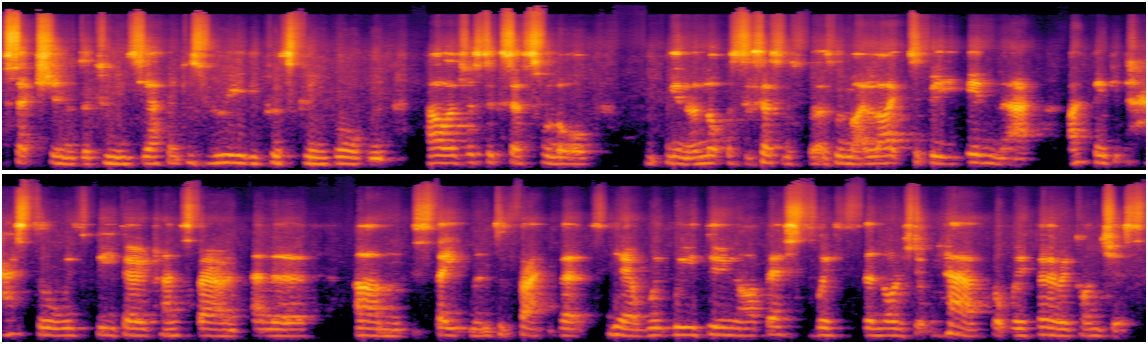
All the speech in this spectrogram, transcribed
section of the community. I think is really critically important. However successful or you know not as successful as we might like to be in that, I think it has to always be very transparent and a um, statement of fact that yeah we're, we're doing our best with the knowledge that we have, but we're very conscious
